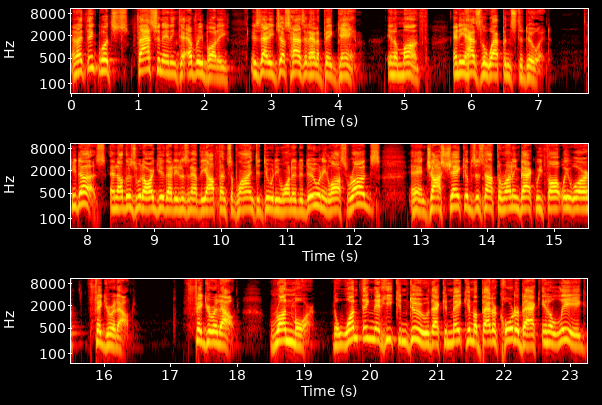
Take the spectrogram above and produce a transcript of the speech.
And I think what's fascinating to everybody is that he just hasn't had a big game in a month, and he has the weapons to do it. He does. And others would argue that he doesn't have the offensive line to do what he wanted to do, and he lost Ruggs, and Josh Jacobs is not the running back we thought we were. Figure it out. Figure it out. Run more. The one thing that he can do that can make him a better quarterback in a league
